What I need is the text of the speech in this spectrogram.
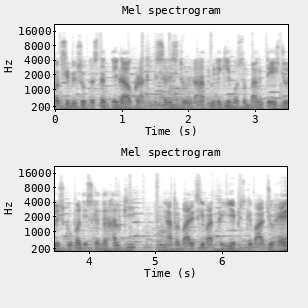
पश्चिम विक्षोभ दस्तक देगा और कड़ाके की सर्दी से थोड़ी राहत मिलेगी। मौसम विभाग ने तेईस चौबीस को प्रदेश के अंदर हल्की यहाँ पर बारिश की बात कही है इसके बाद जो है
